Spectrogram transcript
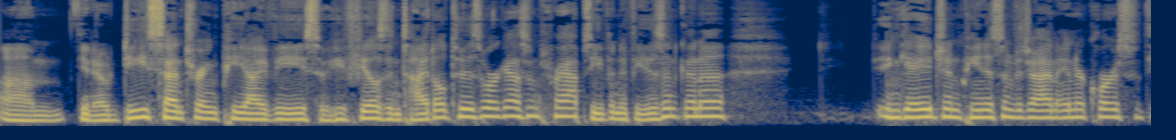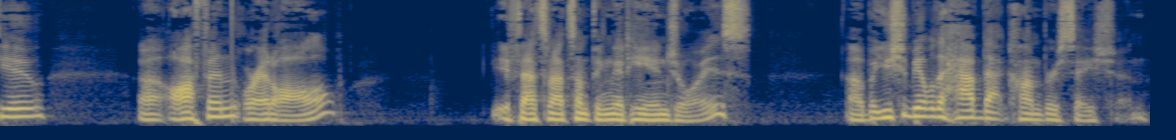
um, you know, decentering PIV so he feels entitled to his orgasms, perhaps, even if he isn't going to engage in penis and vagina intercourse with you uh, often or at all, if that's not something that he enjoys. Uh, but you should be able to have that conversation.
